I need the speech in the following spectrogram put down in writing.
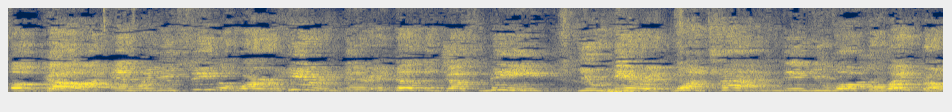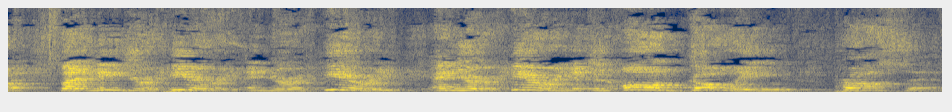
of God. And when you see the word hearing there, it doesn't just mean you hear it one time and then you walk away from it, but it means you're hearing and you're hearing and you're hearing. It's an ongoing process.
